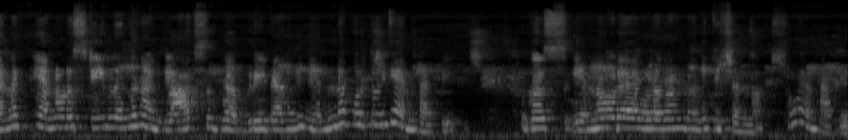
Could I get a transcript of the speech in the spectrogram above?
எனக்கு என்னோட ஸ்டீல்லேருந்து நான் கிளாஸுக்கு அப்கிரேட் ஆனது என்னை பொறுத்த வரைக்கும் ஐம் ஹாப்பி பிகாஸ் என்னோட உலகன்றது கிச்சன் தான். So I'm happy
